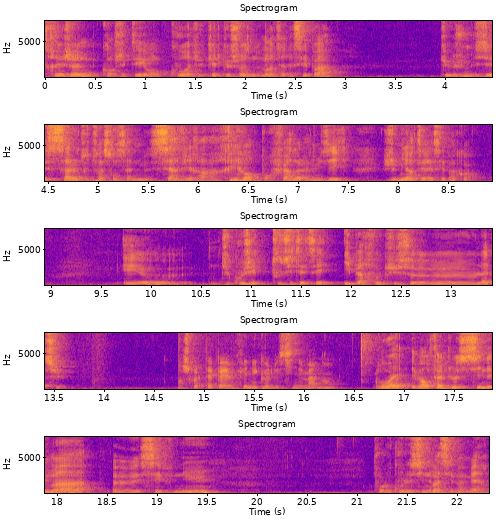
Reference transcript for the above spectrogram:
très jeune, quand j'étais en cours et que quelque chose ne m'intéressait pas, que je me disais ça de toute façon ça ne me servira à rien pour faire de la musique, je m'y intéressais pas quoi. Et euh, du coup j'ai tout de suite été hyper focus euh, là-dessus. Je crois que t'as quand même fait une école de cinéma, non? Ouais, et ben en fait le cinéma euh, c'est venu. Pour le coup le cinéma c'est ma mère.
